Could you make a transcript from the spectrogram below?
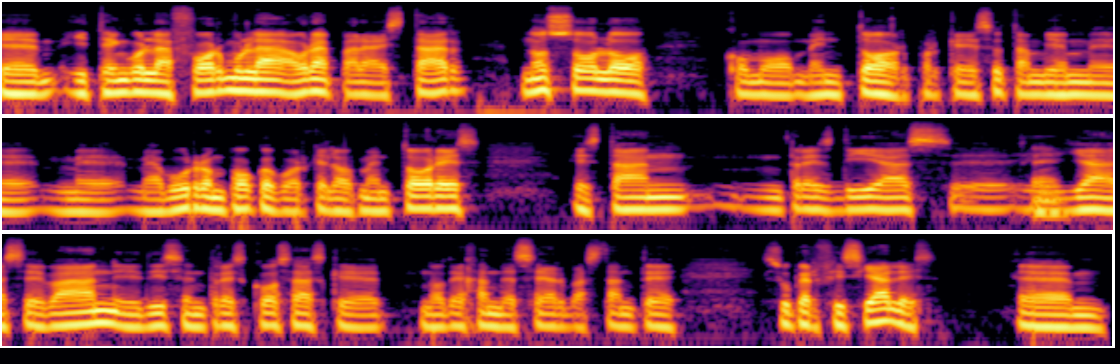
eh, y tengo la fórmula ahora para estar no solo como mentor, porque eso también me, me, me aburre un poco, porque los mentores están tres días eh, y ya se van y dicen tres cosas que no dejan de ser bastante superficiales. Em,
